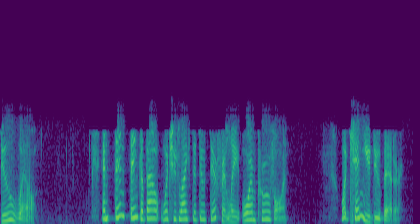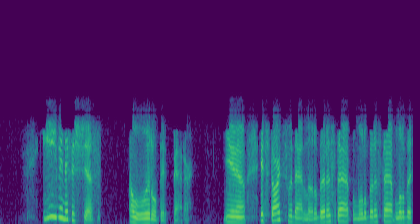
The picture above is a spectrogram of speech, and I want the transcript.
do well. And then think about what you'd like to do differently or improve on. What can you do better? even if it's just a little bit better. You know, it starts with that little bit of step, a little bit of step, a little bit,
